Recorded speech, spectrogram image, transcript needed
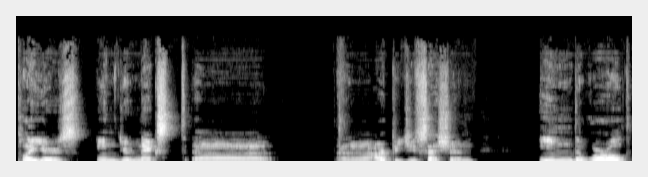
players in your next uh, uh, RPG session in the world.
